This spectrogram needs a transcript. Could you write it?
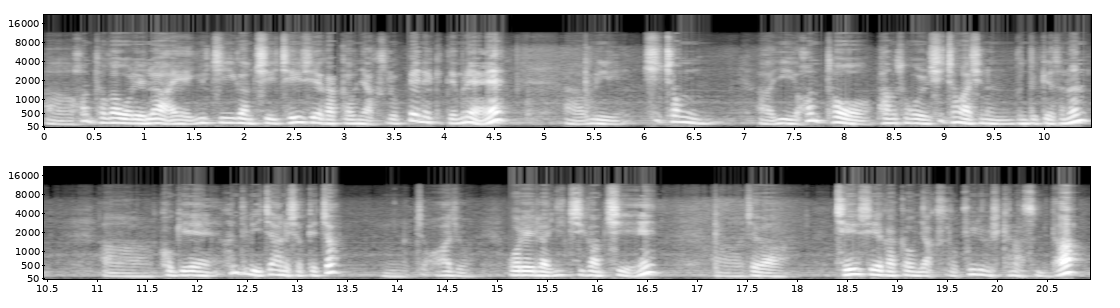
어, 헌터가 월요일 날 아예 일찌감치 제수에 가까운 약수로 빼냈기 때문에 어, 우리 시청 어, 이 헌터 방송을 시청하시는 분들께서는 거기에 흔들리지 않으셨겠죠? 음, 아주 월요일 날 일찌감치 제가 제수에 가까운 약수로 분류를 시켜놨습니다.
